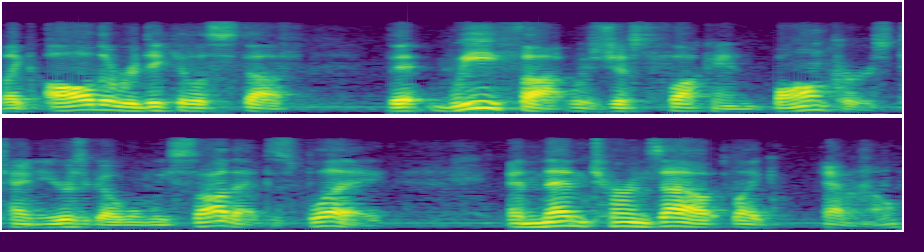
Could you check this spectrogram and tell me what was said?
like all the ridiculous stuff that we thought was just fucking bonkers 10 years ago when we saw that display. And then turns out like I don't know,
